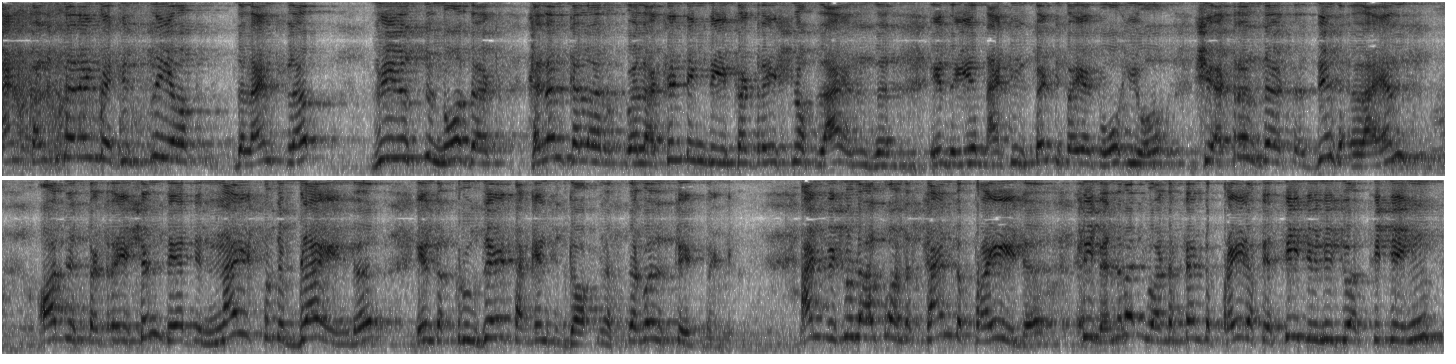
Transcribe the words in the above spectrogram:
And considering the history of the Lions Club, we used to know that Helen Keller, while attending the Federation of Lions in the year 1925 at Ohio, she addressed that these lions or this federation, they are the knights of the blind in the crusade against darkness. That was the statement. And we should also understand the pride. See, whenever you understand the pride of a seat in which you are sitting,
